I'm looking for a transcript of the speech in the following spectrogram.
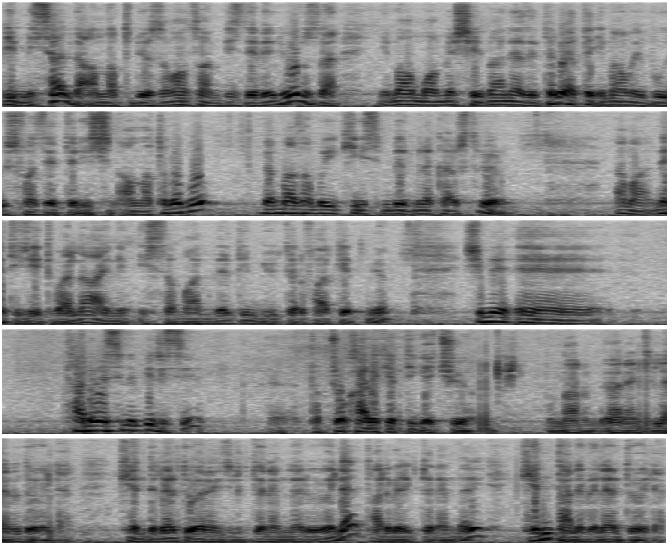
bir misal de anlatılıyor zaman zaman biz de veriyoruz da İmam Muhammed Şeybani Hazretleri veyahut da İmam Ebu Yusuf Hazretleri için anlatılır bu. Ben bazen bu iki ismi birbirine karıştırıyorum. Ama netice itibariyle aynı İslam din büyükleri fark etmiyor. Şimdi eee talebesinin birisi e, tabii çok hareketli geçiyor. Bunların öğrencileri de öyle. Kendileri de öğrencilik dönemleri öyle, talebelik dönemleri, kendi talebeleri de öyle.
